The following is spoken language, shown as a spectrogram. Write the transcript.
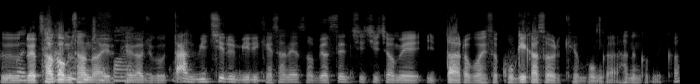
그 뇌파 검사나 이렇게 해가지고 되는 딱. 위치를 미리 계산해서 몇 센치 지점에 있다라고 해서 거기 가서 이렇게 뭔가 하는 겁니까?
